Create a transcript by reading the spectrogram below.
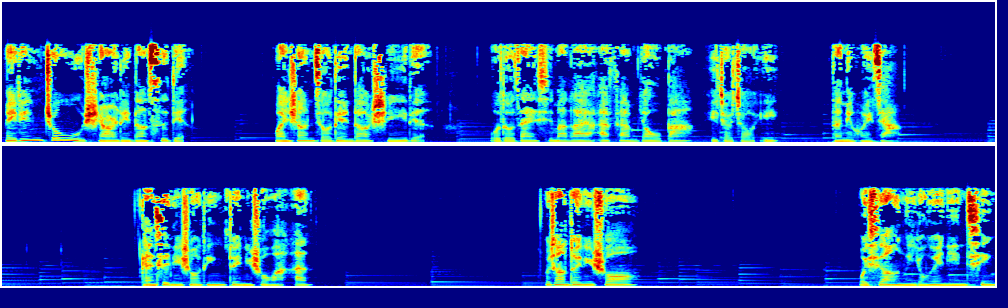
每天中午十二点到四点，晚上九点到十一点，我都在喜马拉雅 FM 幺五八一九九一等你回家。感谢你收听，对你说晚安。我想对你说，我希望你永远年轻，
